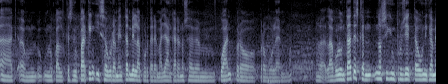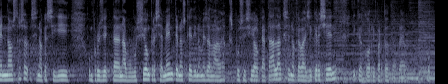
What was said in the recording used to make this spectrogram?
eh, un, un local que es diu Pàrquing, i segurament també la portarem allà. Encara no sabem quan, però, però volem. No? La, voluntat és que no sigui un projecte únicament nostre, sinó que sigui un projecte en evolució, en creixement, que no es quedi només en l'exposició al catàleg, sinó que vagi creixent i que corri per tot arreu.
